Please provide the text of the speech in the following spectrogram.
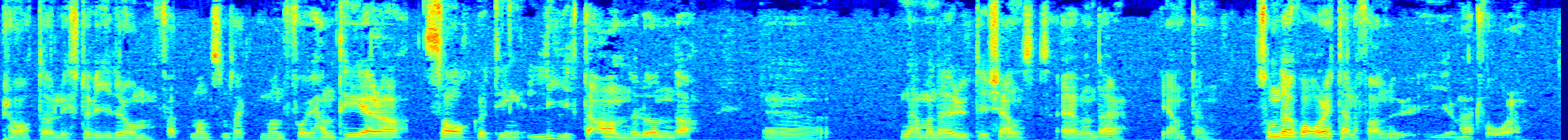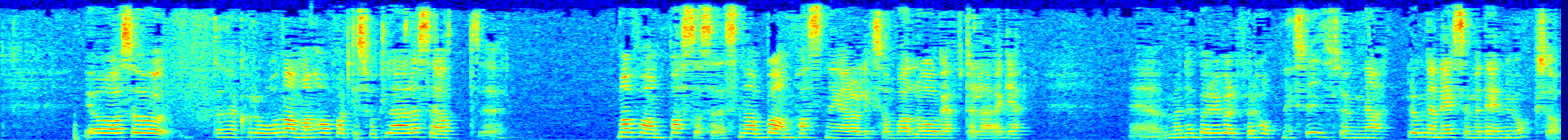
prata och lyfta vidare om för att man som sagt man får ju hantera saker och ting lite annorlunda när man är ute i tjänst även där egentligen. Som det har varit i alla fall nu i de här två åren. Ja, alltså den här coronan, man har faktiskt fått lära sig att man får anpassa sig. Snabba anpassningar och liksom bara laga efter läge. Eh, men det börjar väl förhoppningsvis lugna, lugna ner sig med det nu också.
